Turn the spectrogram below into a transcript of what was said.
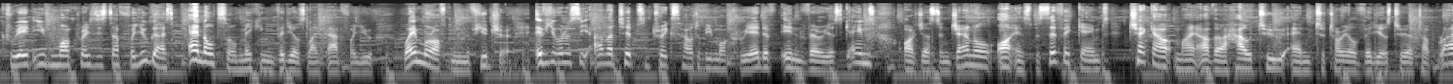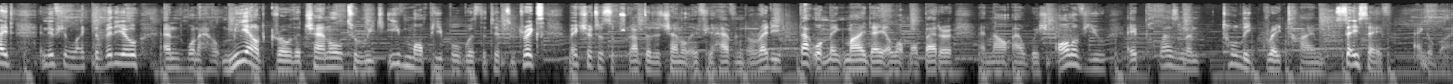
create even more crazy stuff for you guys and also making videos like that for you way more often in the future. If you want to see other tips and tricks how to be more creative in various games or just in general or in specific games, check out my other how-to and tutorial videos to your top right. And if you like the video and want to help me outgrow the channel to reach even more people with the tips and tricks, make sure to subscribe to the channel if you haven't already. That would make my day a lot more better and now I wish all of you a pleasant and totally great time. Stay safe and goodbye.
